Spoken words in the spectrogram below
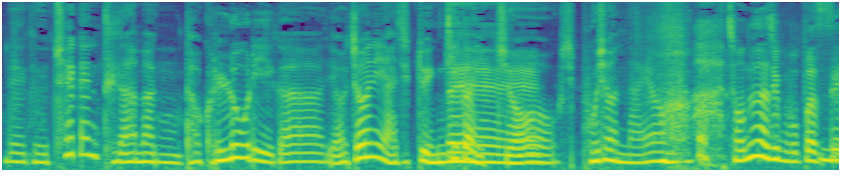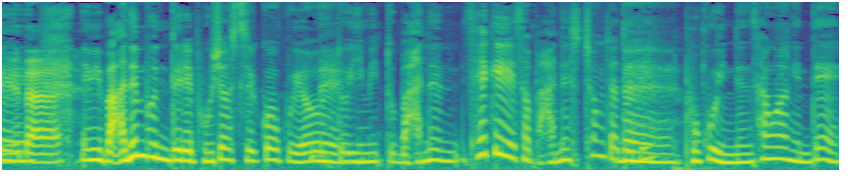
네, 그 최근 드라마 음. 더 글로리가 여전히 아직도 인기가 네. 있죠. 혹시 보셨나요? 아, 저는 아직 못 봤습니다. 네, 이미 많은 분들이 보셨을 거고요. 네. 또 이미 또 많은 세계에서 많은 시청자들이 네. 보고 있는 상황인데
